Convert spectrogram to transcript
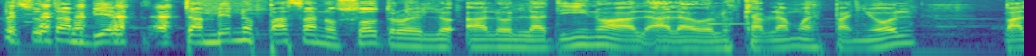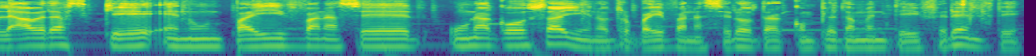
Eso también, también nos pasa a nosotros, a los latinos, a, a los que hablamos español, palabras que en un país van a ser una cosa y en otro país van a ser otra completamente diferente.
